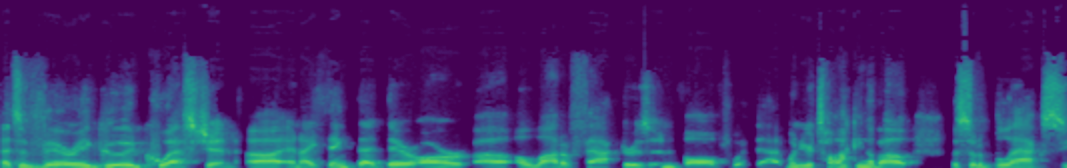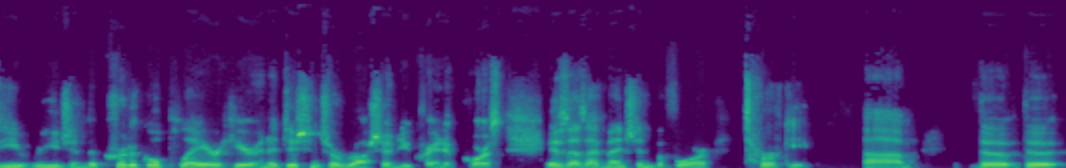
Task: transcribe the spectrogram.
That's a very good question. Uh, and I think that there are uh, a lot of factors involved with that. When you're talking about the sort of Black Sea region, the critical player here, in addition to Russia and Ukraine, of course, is, as I've mentioned before, Turkey. Um, the, the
